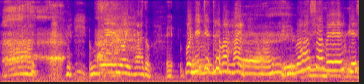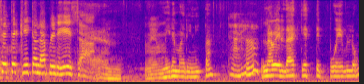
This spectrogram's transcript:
Bueno, hijado, eh, ponete a trabajar y vas a ver que se te quita la pereza. Eh, mire, madrinita, Ajá. La verdad es que este pueblo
